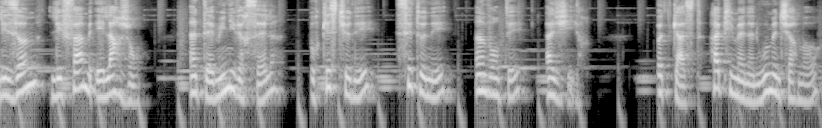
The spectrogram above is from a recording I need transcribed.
Les hommes, les femmes et l'argent. Un thème universel pour questionner, s'étonner, inventer, agir. Podcast Happy Men and Women Share More,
